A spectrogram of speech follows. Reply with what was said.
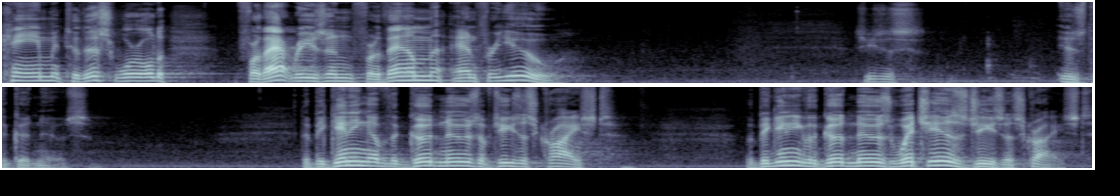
came to this world for that reason, for them and for you. Jesus is the good news. The beginning of the good news of Jesus Christ. The beginning of the good news, which is Jesus Christ,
